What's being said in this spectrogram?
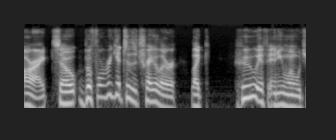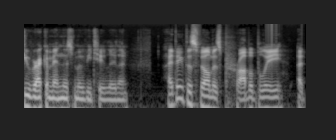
All right. So before we get to the trailer, like who, if anyone, would you recommend this movie to, Leland? I think this film is probably a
